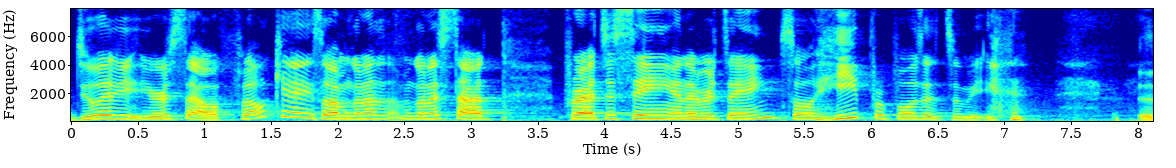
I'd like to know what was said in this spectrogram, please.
do it yourself." Okay, so I'm gonna I'm gonna start practicing and everything. So he proposed it to me. uh,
